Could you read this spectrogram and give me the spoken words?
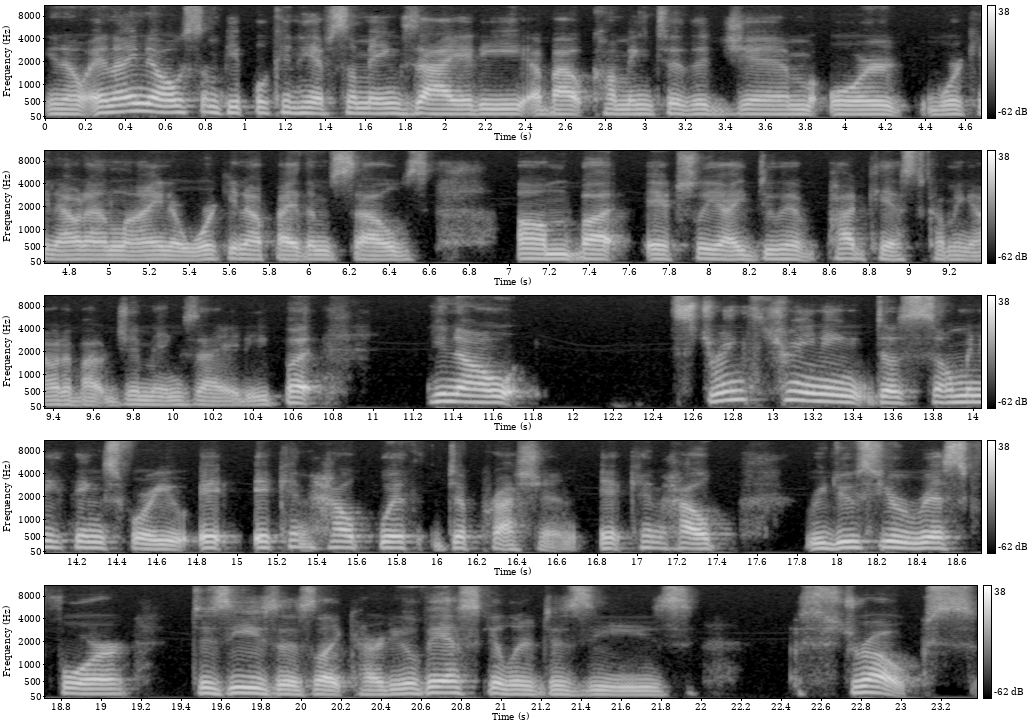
You know, and I know some people can have some anxiety about coming to the gym or working out online or working out by themselves. Um, but actually, I do have a podcast coming out about gym anxiety. But you know, strength training does so many things for you. It, it can help with depression. It can help reduce your risk for diseases like cardiovascular disease, strokes,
